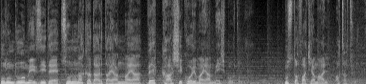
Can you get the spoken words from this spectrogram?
Bulunduğu mevzide sonuna kadar dayanmaya ve karşı koymaya mecburdur. Mustafa Kemal Atatürk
